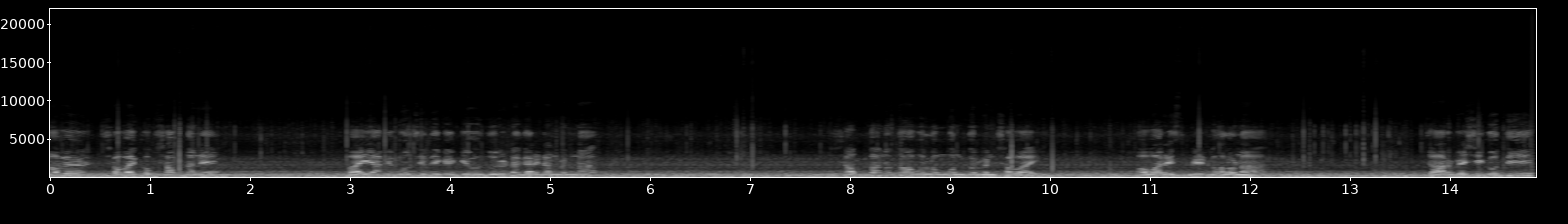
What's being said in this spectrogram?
তবে সবাই খুব সাবধানে। ভাই, আমি বলছি দিকে কেউ জোরেটা গাড়ি টানবেন না। সাবধানতা অবলম্বন করবেন সবাই। ওভার স্পিড ভালো না। যার বেশি গতি,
